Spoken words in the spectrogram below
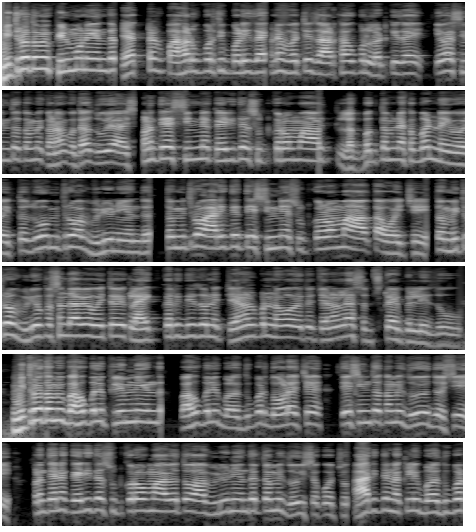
મિત્રો, તમે ફિલ્મોની અંદર એક્ટર પહાડ ઉપરથી પડી જાય અને વચ્ચે ઝાડખા ઉપર લટકી જાય એવા સીન તો તમે ઘણા બધા જોયા હશે. પણ તે સીનને કઈ રીતે શૂટ કરવામાં આવે લગભગ તમને ખબર નહીં હોય. તો જુઓ મિત્રો, આ વિડીયોની અંદર. તો મિત્રો, આ રીતે તે સીનને શૂટ કરવામાં આવતા હોય છે. તો મિત્રો, વીડિયો પસંદ આવ્યો હોય તો એક લાઇક કરી દેજો અને ચેનલ પર નવા હોય તો ચેનલને સબસ્ક્રાઇબ કરી લેજો. મિત્રો, તમે બાહુબલી ફિલ્મની અંદર બાહુબલી બળદ ઉપર દોડે છે. તે સીન તો તમે જોયો જ હશે. પણ તેને કઈ રીતે શૂટ કરવામાં આવે તો આ વિડીયોની અંદર તમે જોઈ શકો છો. આ રીતે નકલી બળદ ઉપર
